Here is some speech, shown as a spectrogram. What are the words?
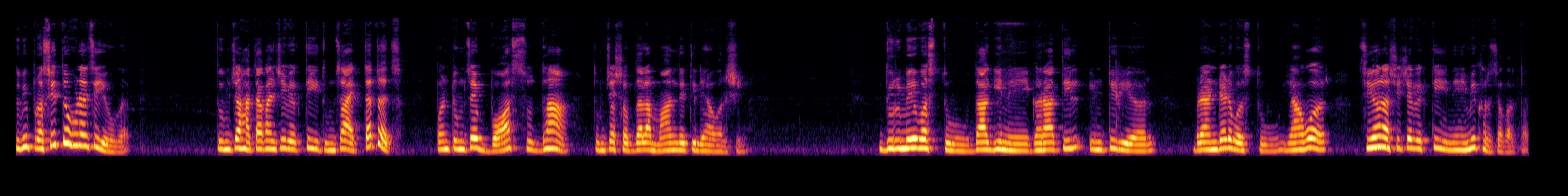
तुम्ही प्रसिद्ध होण्याचे योग आहेत. तुमच्या हाताखालची व्यक्ती तुमचं ऐकतातच पण तुमचे बॉससुद्धा तुमच्या शब्दाला मान देतील ह्यावर्षी दुर्मिळ वस्तू दागिने घरातील इंटिरियर ब्रँडेड वस्तू यावर सिंहराशीच्या व्यक्ती नेहमी खर्च करतात.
